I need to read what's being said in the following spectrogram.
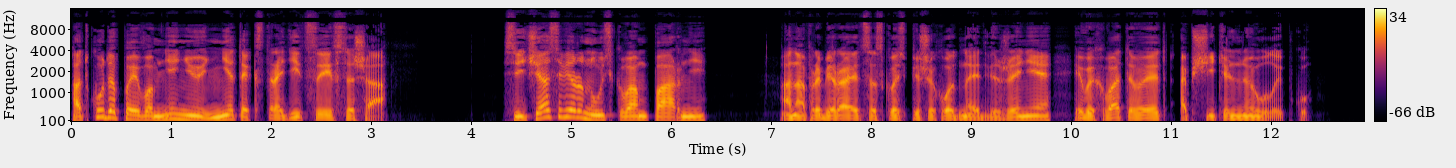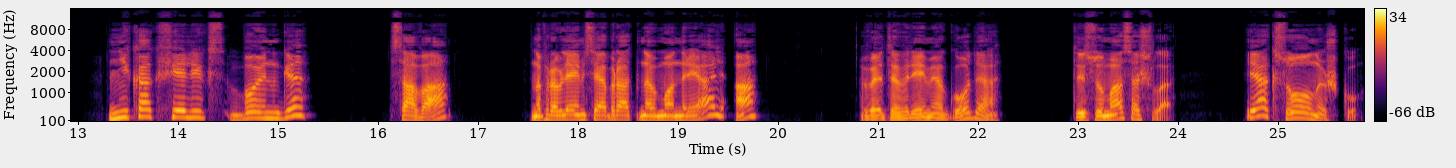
откуда, по его мнению, нет экстрадиции в США. «Сейчас вернусь к вам, парни», она пробирается сквозь пешеходное движение и выхватывает общительную улыбку. «Не как Феликс Боинге? Сава? Направляемся обратно в Монреаль, а?» «В это время года? Ты с ума сошла? Я к солнышку,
